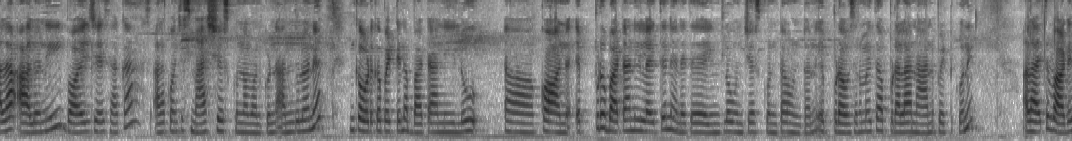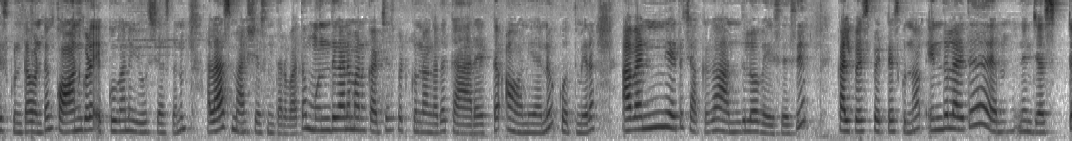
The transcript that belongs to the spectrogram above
అలా ఆలుని బాయిల్ చేశాక అలా కొంచెం స్మాష్ చేసుకున్నాం అనుకున్నా అందులోనే ఇంకా ఉడకబెట్టిన బఠానీలు కార్న్ ఎప్పుడు బఠానీలు అయితే నేనైతే ఇంట్లో ఉంచేసుకుంటూ ఉంటాను. ఎప్పుడు అవసరమైతే అప్పుడు అలా నానబెట్టుకొని అలా అయితే వాడేసుకుంటూ ఉంటాం. కార్న్ కూడా ఎక్కువగానే యూస్ చేస్తాను. అలా స్మాష్ చేసిన తర్వాత ముందుగానే మనం కట్ చేసి పెట్టుకున్నాం కదా క్యారెట్ ఆనియన్ కొత్తిమీర అవన్నీ అయితే చక్కగా అందులో వేసేసి కలిపేసి పెట్టేసుకుందాం. ఇందులో అయితే నేను జస్ట్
